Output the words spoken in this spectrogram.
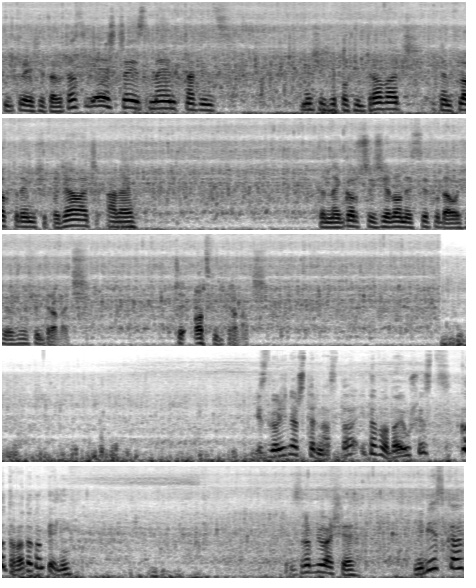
Filtruje się cały czas. Jeszcze jest mętna, więc musi się pofiltrować. Ten flok tutaj musi podziałać, ale ten najgorszy zielony syf udało się już wyfiltrować. Czy odfiltrować. Jest godzina 14 i ta woda już jest gotowa do kąpieli. Zrobiła się niebieska.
